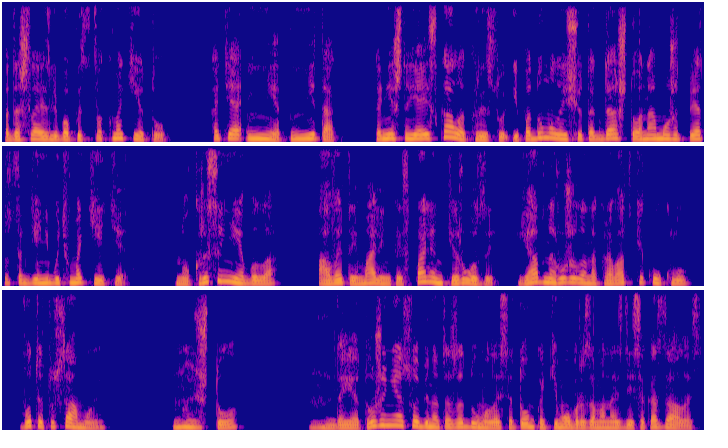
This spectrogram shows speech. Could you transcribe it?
подошла из любопытства к макету. Хотя нет, не так. Конечно, я искала крысу и подумала еще тогда, что она может прятаться где-нибудь в макете. Но крысы не было. А в этой маленькой спаленке розы я обнаружила на кроватке куклу. Вот эту самую. Ну и что? Да я тоже не особенно-то задумалась о том, каким образом она здесь оказалась.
